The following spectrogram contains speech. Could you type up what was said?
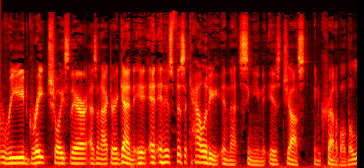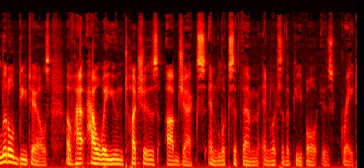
Read, great choice there as an actor. Again, it, and, and his physicality in that scene is just incredible. The little details of how, how Weyoun touches objects and looks at them and looks at the people is great.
